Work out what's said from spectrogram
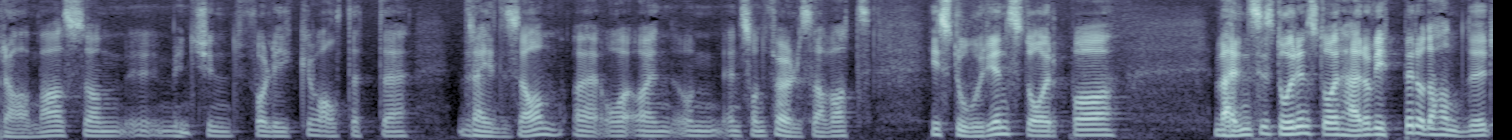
dramaet som eh, München-forliket og alt dette dreide seg om, eh, og, og, en, og en sånn følelse av at historien står på Verdenshistorien står her og vipper, og det handler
